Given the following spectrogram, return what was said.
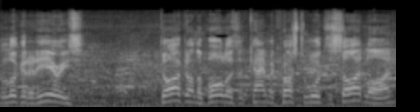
Look at it here. He's dived on the ball as it came across towards the sideline.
